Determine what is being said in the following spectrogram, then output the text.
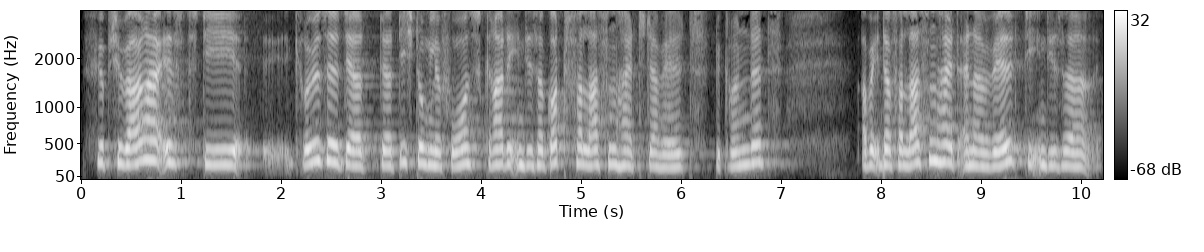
Für Pshivara ist die Größe der, der Dichtung Lefors gerade in dieser Gottverlassenheit der Welt begründet, aber in der Verlassenheit einer Welt, die in, dieser,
